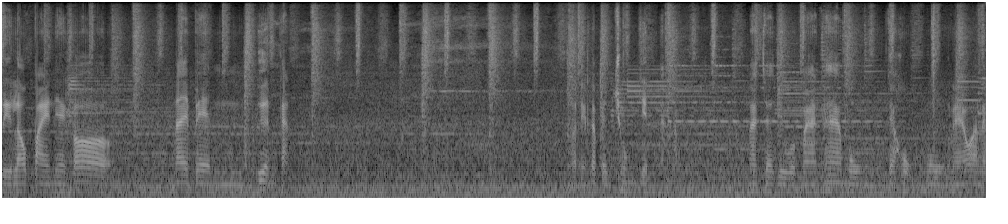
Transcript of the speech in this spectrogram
หรือเราไปเนี่ยก็ได้เป็นเพื่อนกัน ตอนนี้ก็เป็นช่วงเย็นนะครับ น่าจะอยู่ประมาณ5โมงจะ6โมงแล้วอะไร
